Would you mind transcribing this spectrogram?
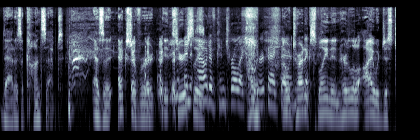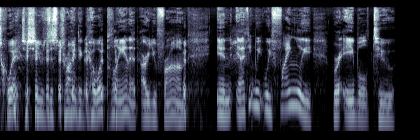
that as a concept. As an extrovert it seriously an out of control extrovert would, back then i would try to explain it and her little eye would just twitch as she was just trying to go what planet are you from? And and i think we we finally were able to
